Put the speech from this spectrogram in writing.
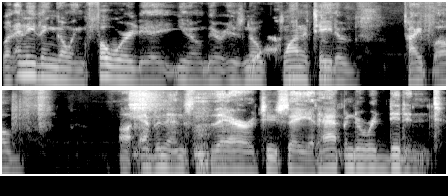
but anything going forward, uh, you know, there is no yeah. quantitative type of uh, evidence there to say it happened or it didn't.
